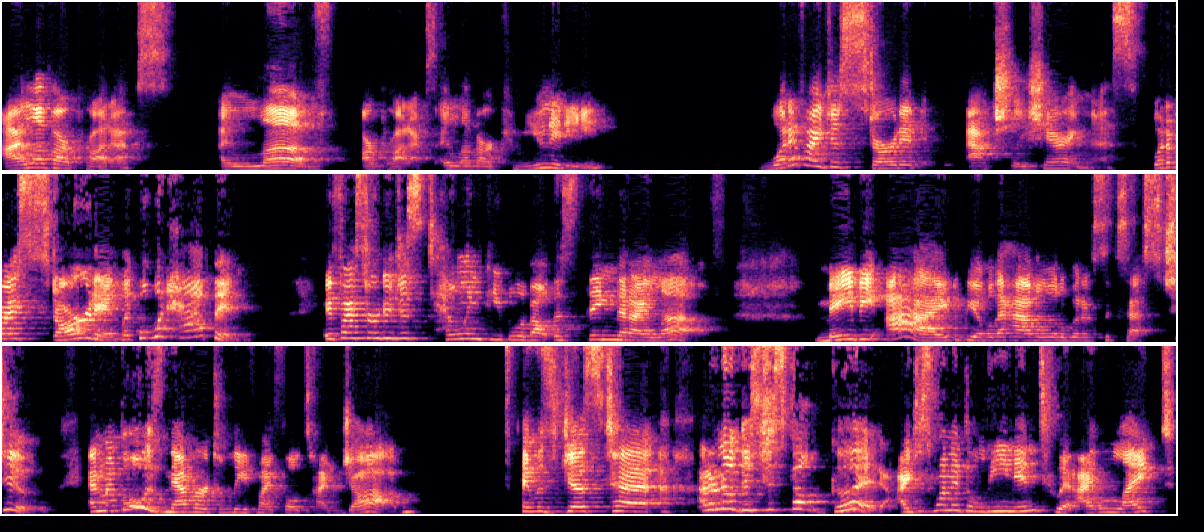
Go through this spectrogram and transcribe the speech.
I love our products. I love our products. I love our community. What if I just started actually sharing this? What if I started? Like, what would happen if I started just telling people about this thing that I love? Maybe I'd be able to have a little bit of success too. And my goal was never to leave my full time job. It was just to, I don't know, this just felt good. I just wanted to lean into it. I liked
